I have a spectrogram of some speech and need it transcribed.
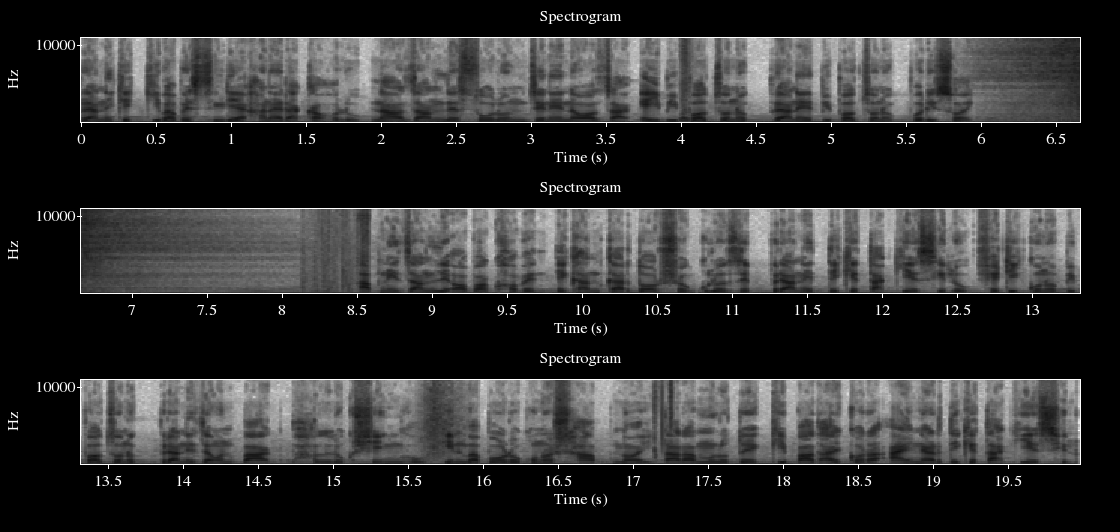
প্রাণীকে কীভাবে চিড়িয়াখানায় রাখা হলো? না জানলে চলুন জেনে নেওয়া যাক। এই বিপজ্জনক প্রাণীর বিপজ্জনক পরিচয়। আপনি জানলে অবাক হবেন, এখানকার দর্শকগুলো যে প্রাণীর দিকে তাকিয়েছিল, সেটি কোনো বিপজ্জনক প্রাণী যেমন বাঘ, ভাল্লুক, সিংহ কিংবা বড় কোনো সাপ নয়। তারা মূলত একটি বাধাই করা আয়নার দিকে তাকিয়েছিল,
